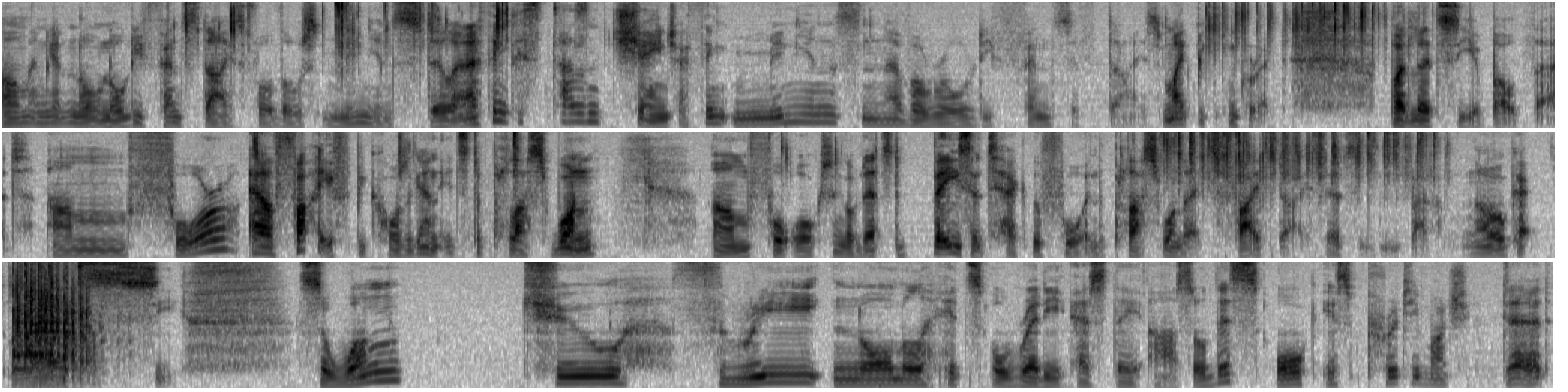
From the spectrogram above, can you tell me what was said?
um, and get no, no defense dice for those minions still. And I think this doesn't change. I think minions never roll defensive dice. Might be incorrect. But let's see about that. Um, four, uh, five, because again, it's the plus one um, for Orcs and Goblins. That's the base attack, the four, and the plus one, that's five dice. That's even better. Okay, let's see. So one, two, three normal hits already as they are. So this orc is pretty much dead.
